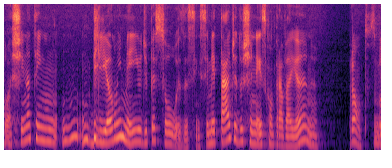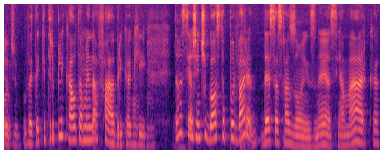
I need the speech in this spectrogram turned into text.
Pô, a China tem um, um, um, bilhão e meio de pessoas, assim. Se metade do chinês comprar Havaiana... Pronto, explodiu. Vai ter que triplicar o tamanho da fábrica aqui. Uhum. Então, assim, a gente gosta por várias dessas razões, né? Assim, a marca,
